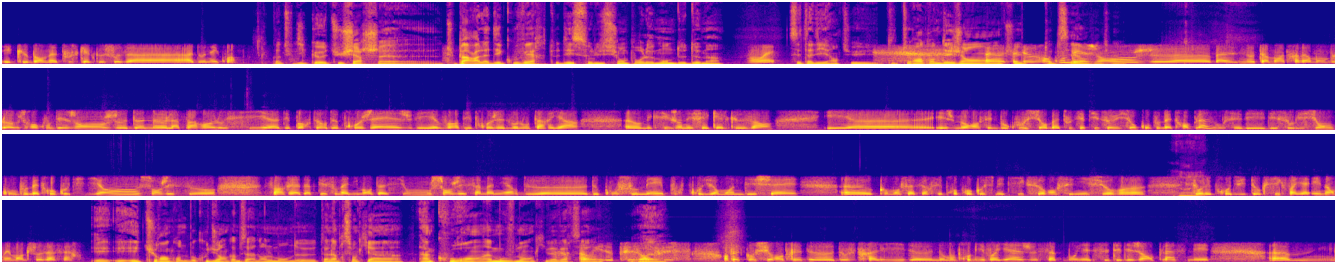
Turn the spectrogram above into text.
et que bah, on a tous quelque chose à, à donner quoi. Quand tu dis que tu cherches, euh, tu pars à la découverte des solutions pour le monde de demain. Ouais. C'est-à-dire, tu, tu, tu rencontres des gens. Euh, C'est-à-dire, je rencontre des gens, je, euh, bah, notamment à travers mon blog, je rencontre des gens, je donne la parole aussi à des porteurs de projets, je vais voir des projets de volontariat. Euh, au Mexique, j'en ai fait quelques-uns. Et, euh, et je me renseigne beaucoup sur bah, toutes ces petites solutions qu'on peut mettre en place. Donc, c'est des, des solutions qu'on peut mettre au quotidien, changer son, enfin, réadapter son alimentation, changer sa manière de, euh, de consommer pour produire moins de déchets, euh, commencer à faire ses propres cosmétiques, se renseigner sur, euh, Ouais. sur les produits toxiques. Enfin, il y a énormément de choses à faire. Et, et- et tu rencontres beaucoup de gens comme ça dans le monde? Tu as l'impression qu'il y a un, un courant, un mouvement qui va vers ça? Ah oui, de plus en plus. En fait, quand je suis rentrée d'Australie, de, mon premier voyage, bon, c'était déjà en place, mais euh,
